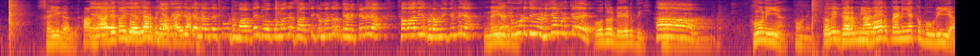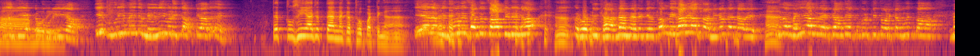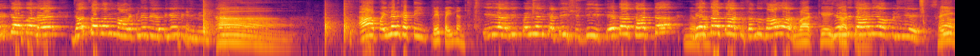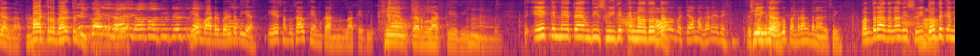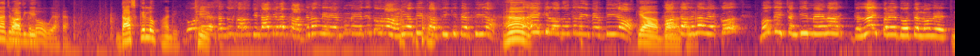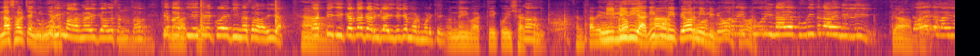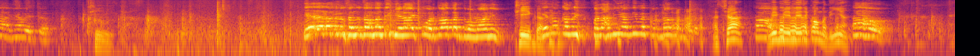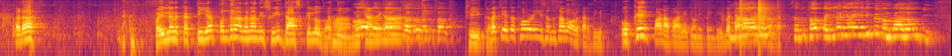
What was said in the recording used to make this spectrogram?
ਸਹੀ ਗੱਲ ਆ। ਭਾਵੇਂ ਅੱਜ ਤੋਂ ਹੀ 2000 ਰੁਪਇਆ ਸਾਈ ਰੱਖ ਚੈਨਲ ਤੇ ਝੂਠ ਮਾਰਦੇ ਜੋ ਕਵਾਂਗੇ ਸੱਚ ਹੀ ਕਵਾਂਗੇ ਉਹ ਦਿਨ ਕਿਹੜੇ ਆ? ਸਵਾ ਦੀ ਫੜਾਉਣੀ ਕਿੰਨੇ ਆ? ਨਹੀਂ, ਇਹ। ਝੂਠ ਦੀ ਹੋਣੀ ਆ ਮੁੜ ਕੇ। ਉਦੋਂ ਡੇਢ ਦੀ। ਹਾਂ। ਹੋਣੀ ਆ। ਹੋਣੀ। ਕਵੀ ਗਰਮੀ ਬਹੁਤ ਪੈਣੀ ਆ ਕਬੂਰੀ ਆ। ਹਾਂਜੀ ਇੱਕ ਬੂਰੀ ਬੂਰੀ ਆ। ਇਹ ਬੂਰੀ ਮੈਂ ਤੇ ਮਿਲਣੀ ਬੜੀ ਘੱਟ ਆ ਤੇ ਤੇ ਤੁਸੀਂ ਅੱਜ ਤਿੰਨ ਕਿੱਥੋਂ ਪੱਟੀਆਂ? ਇਹ ਤਾਂ ਮੈਨੂੰ ਵੀ ਸੰਧੂ ਸਾਹਿਬ ਜੀ ਨੇ ਨਾ ਰੋਟੀ ਖਾਣ ਮੇਰੇ ਗਿਲ ਸਾਹਿਬ ਮੇਰਾ ਵੀ ਹਾਸਾ ਨਿਕਲਦਾ ਜਾਵੇ। ਜਦੋਂ ਮੈਂ ਹਲ ਵੇਖਾਂ ਤੇ ਇੱਕ ਬੁਰਕੀ ਤੋੜ ਕੇ ਮੂੰਹ ਪਾਵਾਂ ਮੈਂ ਕਿਹਾ ਭਲੇ ਜੱਜ ਸਾਹਿਬਾਂ ਨੂੰ ਮਾਲਕ ਨੇ ਦੇ ਦਿੱਤੀਆਂ ਹੀ ਨਗੀਨੇ ਹਾਂ। ਆ ਪਹਿਲਣ ਕੱਟੀ। ਇਹ ਪਹਿਲਨ ਇਹ ਆ ਗਈ ਪਹਿਲਾਂ ਕੱਟੀ ਛਿੱਗੀ ਟੇਡਾ ਕੱਟ ਮਿਲਦਾ। ਘੱਟ ਸੰਧੂ ਸਾਹਿਬ। ਵਾਕਿਆ ਹੀ ਜਿੰਦ ਘੱਟ। ਜਾਣੀ ਆਪਣੀ ਏ ਸਹੀ ਗੱਲ ਆ। ਬਾਰਡਰ ਬੈਲਟ ਦੀ। ਹੀ ਰਾਈ ਰਾ ਬਾਰਡਰ ਬੈਲਟ ਇਹ ਬਾਰਡਰ ਬੈਲਟ ਦੀ ਆ। ਇਹ ਸੰਧੂ ਸਾਹਿਬ ਖੇਮ ਕਰਨ ਇਲਾਕੇ ਦੀ। ਖੇਮ ਕਰਨ ਲਾਕੇ ਦੀ। ਤੇ ਇਹ ਕਿੰਨੇ ਟਾਈਮ ਦੀ ਸੂਈ ਤੇ ਕਿੰਨਾ ਦੁੱਧ ਆਹ ਆ ਬੱਚਾ ਮਗਰ ਇਹਦੇ। ਤੇ ਠੀਕ ਕੋਈ ਆ। ਹੋਊਗਾ 15 ਕੁ ਦਿਨਾਂ ਦੀ ਸੂਈ। 15 ਦਿਨਾਂ ਦੀ ਸੂਈ ਦੁੱਧ ਕਿੰਨਾ ਚਵਾ 10 ਦਈਏ ਕਿਲੋ ਹੋ ਗਿਆ ਟਾ 10 ਕਿਲੋ। ਹਾਂਜੀ। ਦੋ ਦਿਨ ਸੰਧੂ ਸਾਹਿਬ ਜਿੱਦਾਂ ਜਿਹੜਾ ਕੱਦ ਨਾ ਮੇਰੇ ਵਰਗੂ ਮੈਂ ਇਹਦੇ ਤੋਂ ਹੈਰਾਨ ਆ ਵੀ ਕਰਦੀ ਕੀ ਫਿਰਦੀ ਆ। ਹਾਂ। 2 ਕਿਲੋ ਦੁੱਧ ਲਈ ਫਿਰਦੀ ਆ। ਕਿਆ ਬਾਤ ਕੱਦ ਵਾਲੇ ਨਾ ਵੇਖੋ ਬਹੁਤੀ ਚੰਗੀ ਮੈਂ ਨਾ ਗੱਲਾਂ ਹੀ ਪਰੇ ਦੁੱਧ ਥੱਲੋਂ ਦੇ ਨਸਲ ਚੰਗੀ ਆ। ਝੂਠੀ ਮਾਰਨ ਵਾਲੀ ਗੱਲ ਸੰਧੂ ਸਾਹਿਬ। ਤੇ ਬਾਕੀ ਇਹ ਜਿਹੜੇ ਕੋਈ ਕੀ ਨਸਲ ਆ ਰਹੀ ਆ ਹਾਂ। ਆਟੀ ਜੀ ਕਰਦਾ ਗਾੜੀ ਲਾਈ ਜਾਈਏ ਮੁੜ ਮੁੜ ਕੇ। ਨਹੀਂ ਵਾਕਈ ਕੋਈ ਸ਼ੱਕ ਹਾਂ। ਨਹੀਂ। ਸੰਧੂ ਸਾਹਿਬ ਇਹ ਨੀਲੀ ਦੀ ਆ ਗਈ ਹਾਂ, ਪੂਰੀ ਪਿਓਰ ਨੀਲੀ। ਪੂਰੀ ਪੂਰੀ ਨਾਲੇ ਪੂਰੀ ਤੇ ਨਾਲੇ ਨੀਲੀ। ਕਿਆ ਬਾਤ ਸਾਰੇ ਗੱਲਾਂ ਹੀ ਆ ਗਈਆਂ ਵਿੱਚ। ਠੀਕ ਆ। ਇਹਦੇ ਨਾਲ ਮੈਨੂੰ ਸੰਧੂ ਸਾਹਿਬ ਦੀ ਗੇੜਾ ਇੱਕ ਹੋਰ ਦਵਾ ਪਰ ਦਵਾਉਣਾ ਨਹੀਂ। ਠੀਕ ਆ। ਇਹਨੂੰ ਕਮਲੀ ਪਤਾ ਨਹੀਂ ਆਉਂਦੀ ਮੈਂ ਤੁਰਨਾ ਮੁੜ ਅੱਛਾ ਵੀ ਮੇਲੇ 'ਚ ਘੁੰਮਦੀ ਆ। ਆਹੋ। ਅੜਾ ਪਹਿਲਣ ਕੱਟੀ ਆ 15 ਦਿਨਾਂ ਦੀ ਸੂਈ 10 ਕਿਲੋ ਦੁੱਧ ਹਾਂ ਆ ਨਿਸ਼ਾਨੀਆਂ ਠੀਕ ਆ। ਬੱਚੇ ਤਾਂ ਥੋੜੀ ਸੰਧੂ ਸਾਹਿਬ ਔਲ ਕਰਦੀ ਆ। ਓਕੇ। ਪਾੜਾ ਪਾ ਕੇ ਚੋਣੀ ਪੈਂਦੀ ਬੱਚਾ। ਸੰਧੂ ਸਾਹਿਬ ਪਹਿਲਾਂ ਨਹੀਂ ਆ ਇਹ ਨਹੀਂ ਕੋਈ ਬੰਗਾ ਲਊਗੀ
